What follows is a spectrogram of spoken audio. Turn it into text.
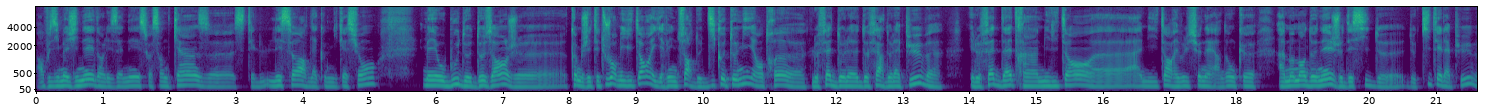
Alors vous imaginez, dans les années 75, euh, c'était l'essor de la communication. Mais au bout de deux ans, comme j'étais toujours militant, il y avait une sorte de dichotomie entre euh, le fait de, de faire de la pub et le fait d'être un militant, euh, un militant révolutionnaire. Donc, euh, à un moment donné, je décide de, quitter la pub.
